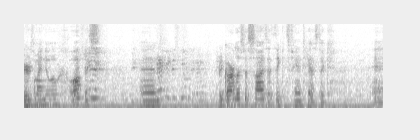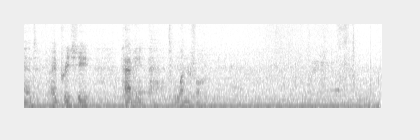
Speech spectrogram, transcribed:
here's my new office. And regardless of size, I think it's fantastic. And I appreciate having it. It's wonderful.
